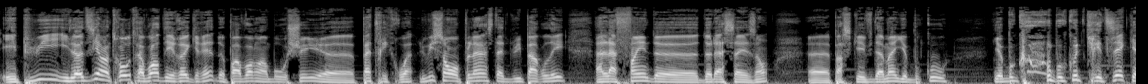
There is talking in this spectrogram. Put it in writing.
Et puis, il a dit, entre autres, avoir des regrets de ne pas avoir embauché euh, Patrick Roy. Lui, son plan, c'était de lui parler à la fin de, la saison. euh, parce qu'évidemment, il y a beaucoup... Il y a beaucoup, beaucoup de critiques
